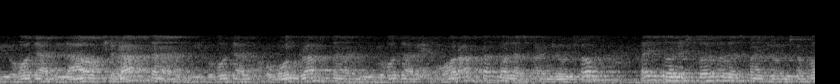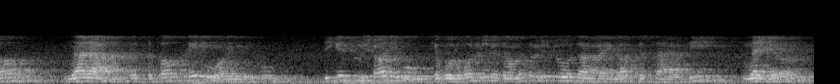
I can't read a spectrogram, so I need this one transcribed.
نیروها در لاک رفتن نیروها در کمون رفتن نیروها در اعما رفتن بعد از 54 ولی دانشگاه بعد از 54 نرفت. اتفاق خیلی مهمی بود. دیگه جوشانی بود که قلقلش ادامه داشت و در حقیقت به سردی نگرانید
